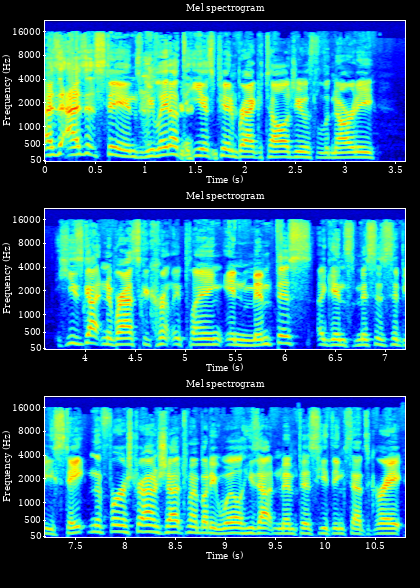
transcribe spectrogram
As, as it stands, we laid out the ESPN bracketology with Lunardi. He's got Nebraska currently playing in Memphis against Mississippi State in the first round. Shout out to my buddy Will. He's out in Memphis. He thinks that's great.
